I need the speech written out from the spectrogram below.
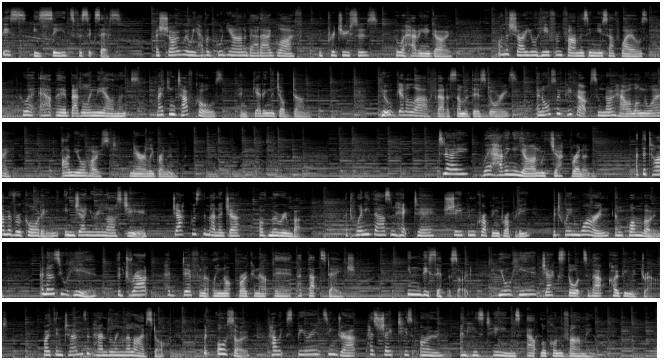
This is Seeds for Success, a show where we have a good yarn about ag life with producers who are having a go. On the show, you'll hear from farmers in New South Wales who are out there battling the elements, making tough calls, and getting the job done. You'll get a laugh out of some of their stories and also pick up some know how along the way. I'm your host, Nerily Brennan. Today, we're having a yarn with Jack Brennan. At the time of recording, in January last year, Jack was the manager of Marimba, a 20,000 hectare sheep and cropping property between Warren and Quambone. And as you'll hear, the drought had definitely not broken out there at that stage. In this episode, you'll hear Jack's thoughts about coping with drought, both in terms of handling the livestock, but also how experiencing drought has shaped his own and his team's outlook on farming.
